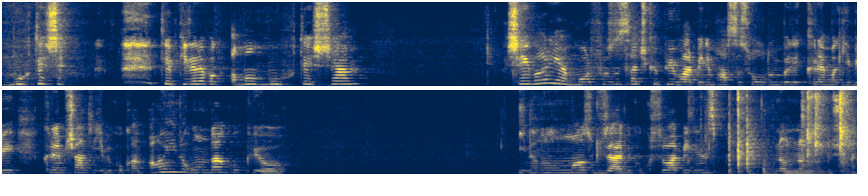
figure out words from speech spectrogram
Muhteşem. Tepkilere bak ama muhteşem. Şey var ya Morphos'un saç köpüğü var. Benim hassas olduğum böyle krema gibi, krem şanti gibi kokan. Aynı ondan kokuyor. İnanılmaz güzel bir kokusu var. Bildiğiniz no no no düşme.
